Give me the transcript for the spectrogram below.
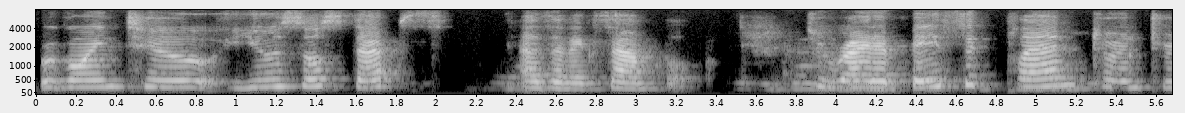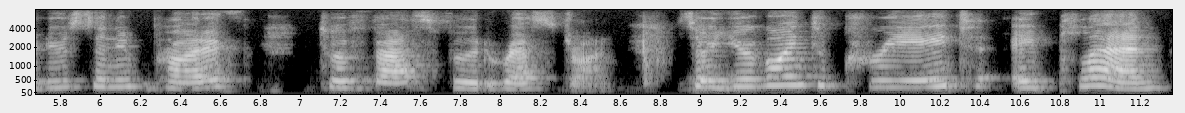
we're going to use those steps as an example to write a basic plan to introduce a new product to a fast food restaurant. So you're going to create a plan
